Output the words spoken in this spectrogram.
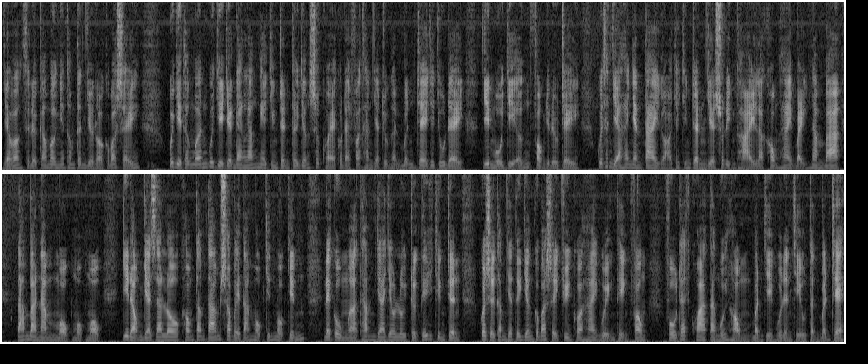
Dạ vâng, xin được cảm ơn những thông tin vừa rồi của bác sĩ. Quý vị thân mến, quý vị vẫn đang lắng nghe chương trình tư vấn sức khỏe của Đài Phát thanh và Truyền hình Bến Tre với chủ đề viêm mũi dị ứng phòng và điều trị. Quý thính giả hãy nhanh tay gọi cho chương trình về số điện thoại là 02753 835 111, di động và Zalo 088 678 1919 để cùng à, tham gia giao lưu trực tiếp với chương trình qua sự tham gia tư vấn của bác sĩ chuyên khoa 2 Nguyễn Thiện Phong, phụ trách khoa tai mũi họng bệnh viện Nguyễn Đình Chiểu tỉnh Bến Tre.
